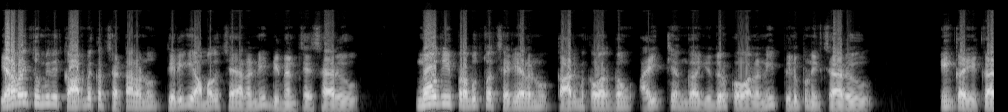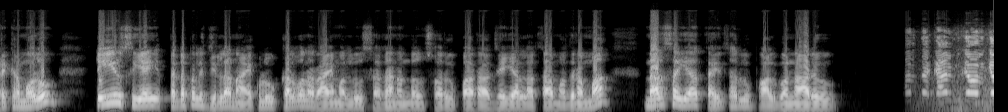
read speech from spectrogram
ఇరవై తొమ్మిది కార్మిక చట్టాలను తిరిగి అమలు చేయాలని డిమాండ్ చేశారు. మోదీ ప్రభుత్వ చర్యలను కార్మిక వర్గం ఐక్యంగా ఎదుర్కోవాలని పిలుపునిచ్చారు. ఇంకా ఈ కార్యక్రమంలో టీయూసీఐ పెద్దపల్లి జిల్లా నాయకులు కల్వల రాయమల్లు సదానందం స్వరూప రాజయ్య లతా మధురమ్మ నరసయ్య తదితరులు పాల్గొన్నారు. భారత కార్మిక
